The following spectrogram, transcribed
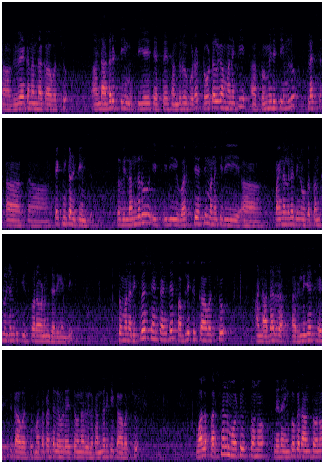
వివేకానంద కావచ్చు and other team CIs SIs అందరూ కూడా టోటల్గా మనకి తొమ్మిది టీంలు ప్లస్ టెక్నికల్ టీమ్స్. సో వీళ్ళందరూ ఇది వర్క్ చేసి మనకి ఇది ఫైనల్గా దీన్ని ఒక కంక్లూజన్కి తీసుకురావడం జరిగింది. సో మన రిక్వెస్ట్ ఏంటంటే పబ్లిక్కి కావచ్చు అండ్ అదర్ రిలీజియస్ హెడ్స్కి కావచ్చు మత పెద్దలు ఎవరైతే ఉన్నారో వీళ్ళకందరికీ కావచ్చు వాళ్ళ పర్సనల్ మోటివ్స్తోనో లేదా ఇంకొక దాంతోనో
